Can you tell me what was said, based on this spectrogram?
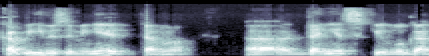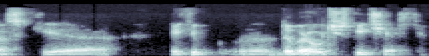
как бы ими заменяют там а, донецкие, луганские эти э, добровольческие части.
